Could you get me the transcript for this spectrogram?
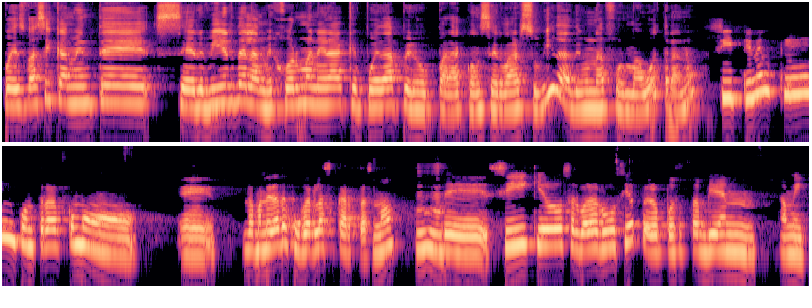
pues básicamente servir de la mejor manera que pueda, pero para conservar su vida de una forma u otra, ¿no? Sí, tienen que encontrar como eh, la manera de jugar las cartas, ¿no? De sí quiero salvar a Rusia, pero pues también a mí.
